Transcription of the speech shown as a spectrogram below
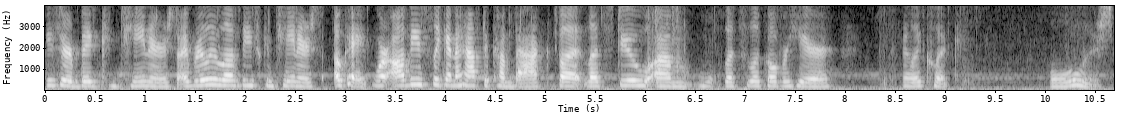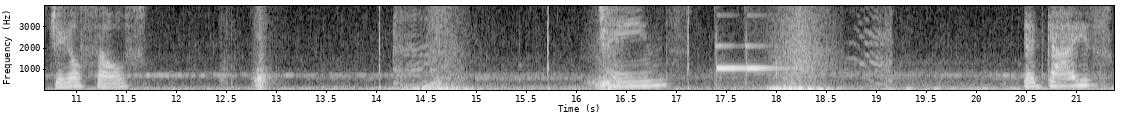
These are big containers. I really love these containers. Okay, we're obviously going to have to come back, but let's do, um, let's look over here really quick. Oh, there's jail cells. Dead guys.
